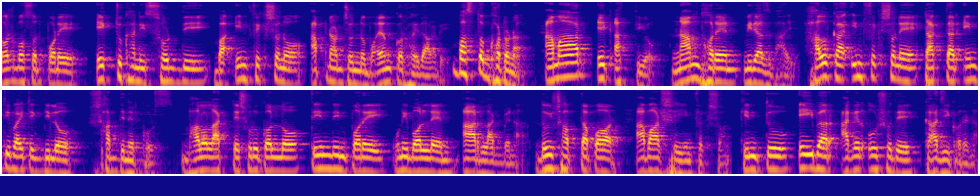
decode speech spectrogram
দশ বছর পরে একটুখানি সর্দি বা ইনফেকশনও আপনার জন্য ভয়ঙ্কর হয়ে দাঁড়াবে। বাস্তব ঘটনা আমার এক আত্মীয়, নাম ধরেন মিরাজ ভাই। হালকা ইনফেকশনে ডাক্তার অ্যান্টিবায়োটিক দিল সাত দিনের কোর্স ভালো লাগতে শুরু করল, তিন দিন পরেই উনি বললেন, আর লাগবে না। দুই সপ্তাহ পর আবার সেই ইনফেকশন কিন্তু এইবার আগের ঔষধে কাজই করে না।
